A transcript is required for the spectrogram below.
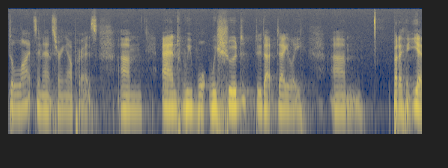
delights in answering our prayers. Um, and we, we should do that daily. But I think, yeah,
